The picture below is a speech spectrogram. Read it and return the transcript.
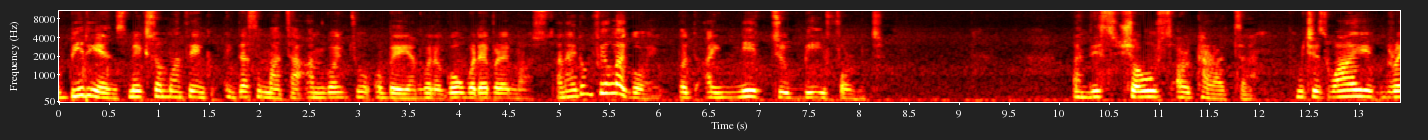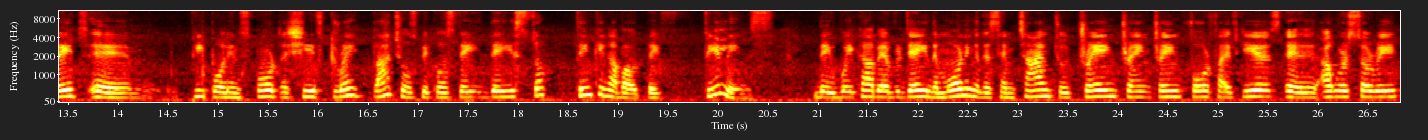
obedience makes someone think it doesn't matter. I'm going to obey. I'm going to go whatever i must. And i don't feel like going but i need to be formed. And this shows our character which is why great um, people in sport achieve great battles because they they stop thinking about their feelings. They wake up every day in the morning at the same time to train train train four five years uh, hours sorry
